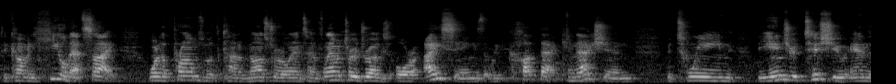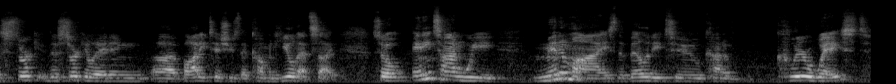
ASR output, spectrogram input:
to come and heal that site. One of the problems with kind of non-steroidal anti-inflammatory drugs or icing is that we cut that connection between the injured tissue and the, the circulating uh, body tissues that come and heal that site. So anytime we minimize the ability to kind of clear waste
